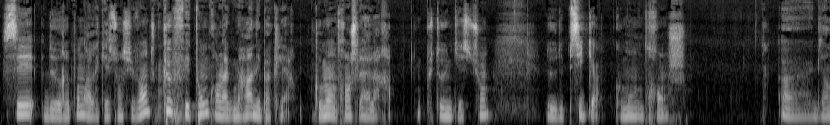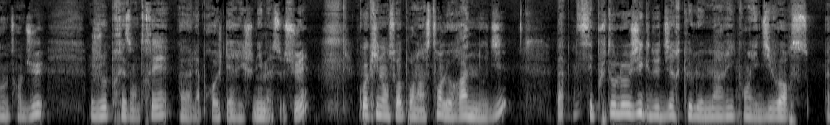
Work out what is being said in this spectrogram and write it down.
c'est de répondre à la question suivante, que fait-on quand la Gemara n'est pas claire? Comment on tranche la halakha? Plutôt une question de, de psycha, comment on tranche? Euh, Bien entendu, je présenterai euh, l'approche des Rishonim à ce sujet. Quoi qu'il en soit, pour l'instant, le RAN nous dit, bah, c'est plutôt logique de dire que le mari, quand il divorce, euh,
